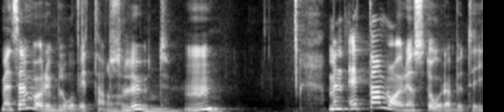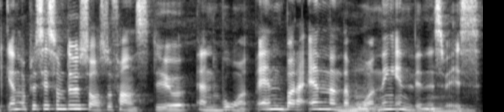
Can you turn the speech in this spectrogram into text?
Men sen var det blåvitt, absolut. Mm. Men ettan var ju den stora butiken och precis som du sa så fanns det ju en, en bara en enda Mm. våning inledningsvis.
